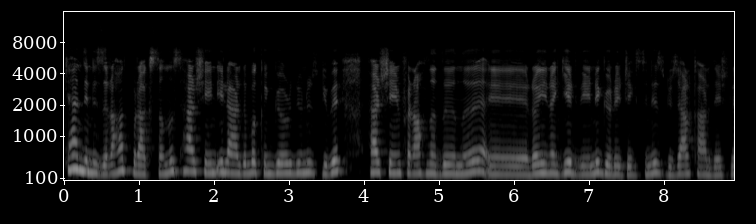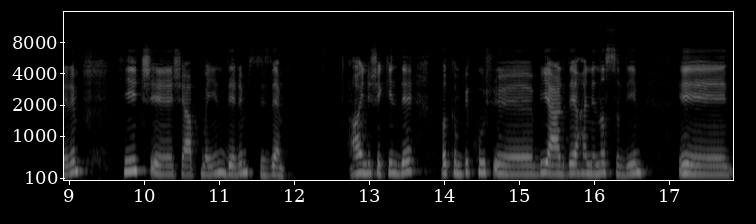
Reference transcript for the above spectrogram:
Kendinizi rahat bıraksanız her şeyin ileride bakın gördüğünüz gibi her şeyin ferahladığını, eee, rayına girdiğini göreceksiniz güzel kardeşlerim. Hiç, eee, şey yapmayın derim size. Aynı şekilde bakın bir kuş, eee, bir yerde, hani, nasıl diyeyim, eee,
